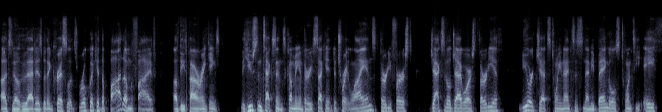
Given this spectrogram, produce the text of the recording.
uh, to know who that is. But then, Chris, let's real quick hit the bottom five of these power rankings. The Houston Texans coming in 32nd, Detroit Lions 31st, Jacksonville Jaguars 30th, New York Jets 29th, Cincinnati Bengals 28th,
